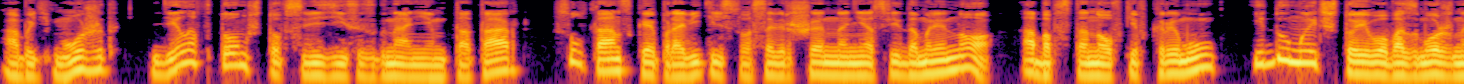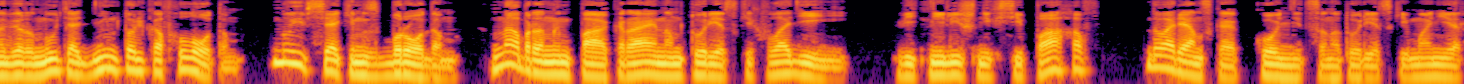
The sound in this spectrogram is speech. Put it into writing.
А быть может, дело в том, что в связи с изгнанием татар султанское правительство совершенно не осведомлено об обстановке в Крыму и думает, что его возможно вернуть одним только флотом, ну и всяким сбродом, набранным по окраинам турецких владений, ведь ни лишних сипахов, дворянская конница на турецкий манер,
